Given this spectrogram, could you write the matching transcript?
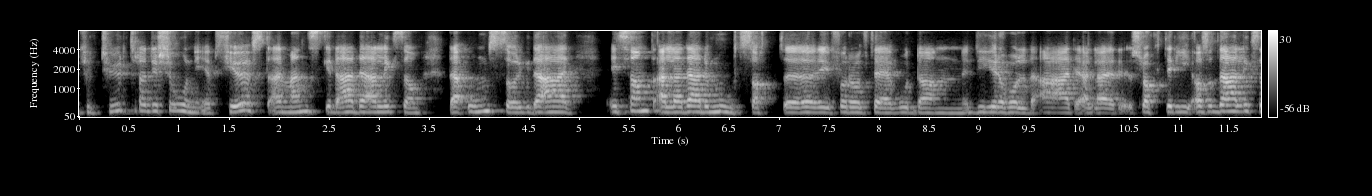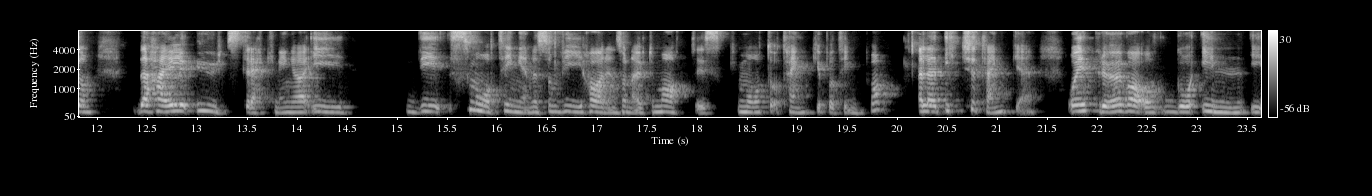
kulturtradisjon, i et fjøs, det er mennesker der, det er liksom det er omsorg, det er eller det er det motsatte i forhold til hvordan dyreholdet er, eller slakteri. Altså det er liksom det hele utstrekninga i de små tingene som vi har en sånn automatisk måte å tenke på ting på. Eller ikke tenke. Og jeg prøver å gå inn i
